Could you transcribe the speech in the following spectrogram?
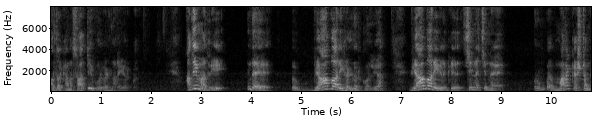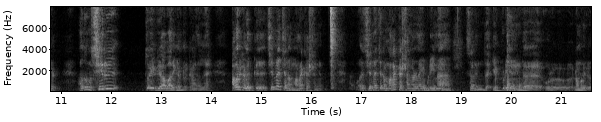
அதற்கான சாத்தியக்கூறுகள் நிறைய இருக்குது அதே மாதிரி இந்த வியாபாரிகள்னு இருக்கும் இல்லையா? வியாபாரிகளுக்கு சின்ன சின்ன ரொம்ப மன கஷ்டங்கள் அதுவும் சிறு தொழில் வியாபாரிகள் இருக்காங்கல்ல அவர்களுக்கு சின்ன சின்ன மன கஷ்டங்கள் சின்ன சின்ன மன கஷ்டங்கள்லாம் எப்படின்னா சார் இந்த எப்படி இந்த ஒரு நம்மளுக்கு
